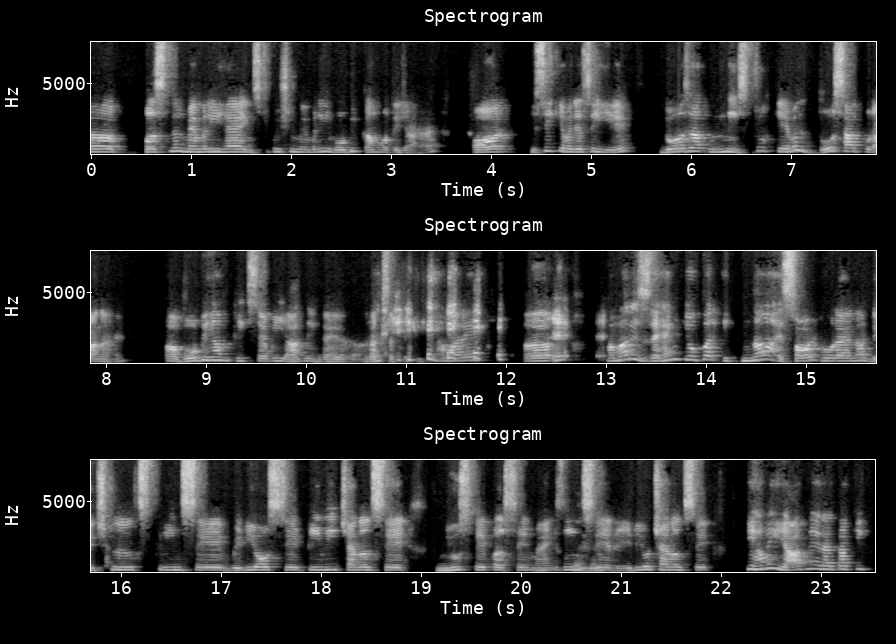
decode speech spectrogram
पर्सनल मेमोरी है इंस्टीट्यूशनल मेमोरी वो भी कम होते जा रहा है। और इसी की वजह से ये 2019 जो केवल दो साल पुराना है वो भी हम ठीक से अभी याद नहीं रहे रख सकते क्योंकि हमारे हमारे जहन के ऊपर इतना असॉल्ट हो रहा है ना डिजिटल स्क्रीन से वीडियो से टीवी चैनल से न्यूज़पेपर से मैगजीन हम्म, से रेडियो चैनल से कि हमें याद नहीं रहता कि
